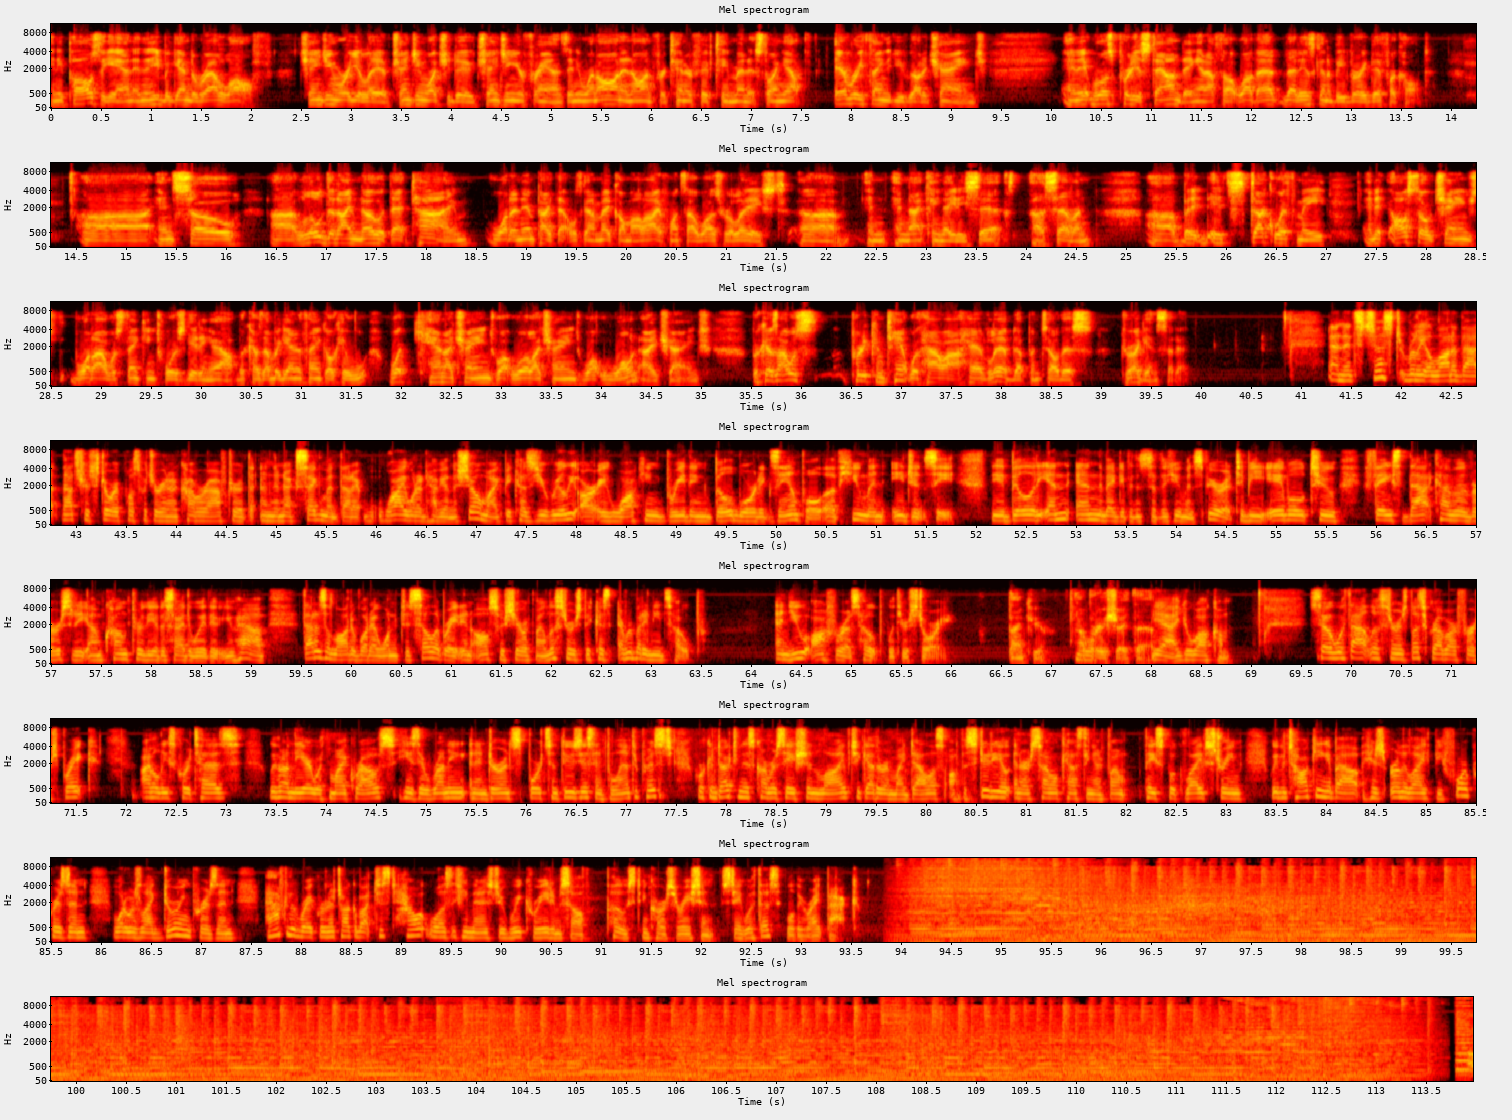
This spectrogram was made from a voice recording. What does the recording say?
And he paused again, and then he began to rattle off changing where you live, changing what you do, changing your friends. And he went on and on for 10 or 15 minutes, throwing out everything that you've got to change. And it was pretty astounding. And I thought, wow, that, that is going to be very difficult. Uh, and so uh, little did I know at that time what an impact that was going to make on my life once I was released uh, in, in 1987. Uh, but it, it, stuck with me, and it also changed what I was thinking towards getting out because I began to think, okay, what can I change? What will I change? What won't I change? Because I was pretty content with how I had lived up until this drug incident. And it's just really a lot of that. That's your story, plus what you're going to cover after the, in the next segment. That I, why I wanted to have you on the show, Mike, because you really are a walking, breathing billboard example of human agency, the ability and and the magnificence of the human spirit to be able to face that kind of adversity and come through the other side the way that you have. That is a lot of what I wanted to celebrate and also share with my listeners because everybody needs hope, and you offer us hope with your story. Thank you. I appreciate that. Yeah, you're welcome. So, with that, listeners, let's grab our first break. I'm Alise Cortez. We've been on the air with Mike Rouse. He's a running and endurance sports enthusiast and philanthropist. We're conducting this conversation live together in my Dallas office studio and are simulcasting on Facebook live stream. We've been talking about his early life before prison and what it was like during prison. After the break, we're going to talk about just how it was that he managed to recreate himself post incarceration. Stay with us. We'll be right back.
